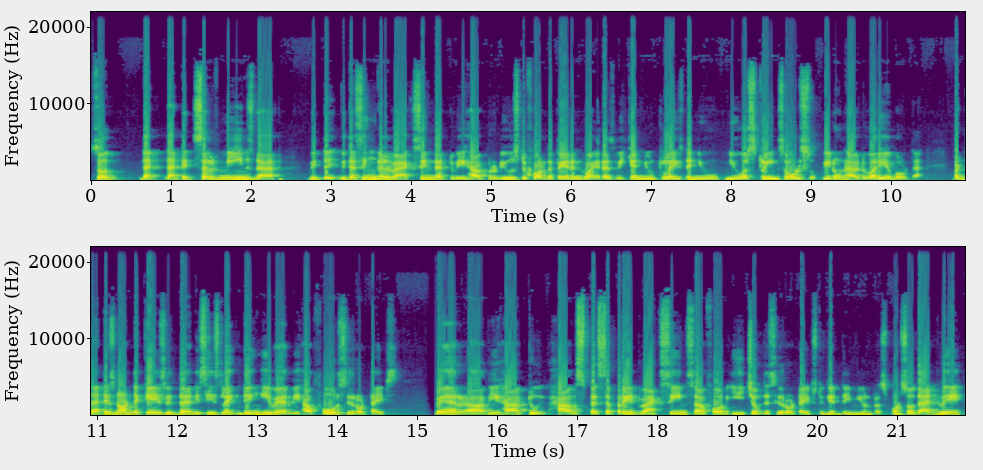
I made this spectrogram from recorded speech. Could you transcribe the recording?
So that, that itself means that with, the, with a single vaccine that we have produced for the parent virus, we can neutralize the new newer strains also. We don't have to worry about that. But that is not the case with the disease like dengue, where we have four serotypes, where uh, we have to have separate vaccines uh, for each of the serotypes to get the immune response. So that way,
